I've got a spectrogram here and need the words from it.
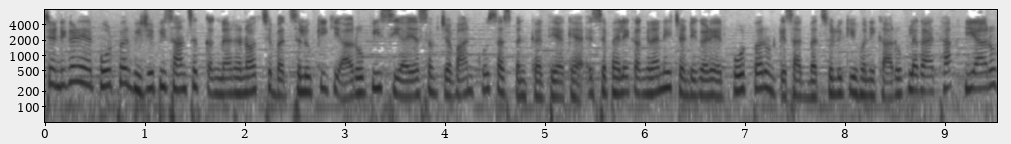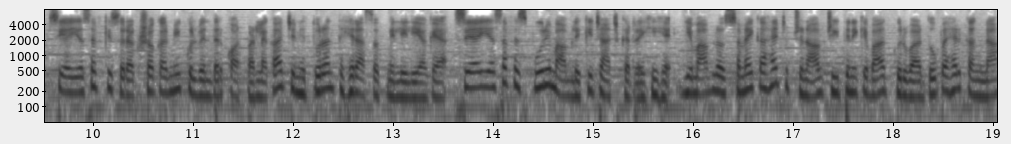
चंडीगढ़ एयरपोर्ट पर बीजेपी सांसद कंगना रनौत से बदसलूकी की आरोपी सीआईएसएफ जवान को सस्पेंड कर दिया गया। इससे पहले कंगना ने चंडीगढ़ एयरपोर्ट पर उनके साथ बदसलूकी होने का आरोप लगाया था। ये आरोप सीआईएसएफ के सुरक्षा कर्मी कुलविंदर कौर पर लगा, जिन्हें तुरंत हिरासत में ले लिया गया। सीआईएसएफ इस पूरे मामले की जाँच कर रही है। ये मामला उस समय का है जब चुनाव जीतने के बाद गुरुवार दोपहर कंगना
